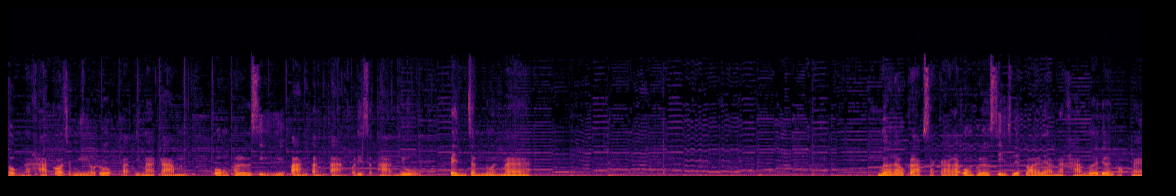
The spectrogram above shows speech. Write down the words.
สมนะครับ ก็จะมีรูปประติมากรรม องค์พระฤาษีปางต่างๆ ประดิษฐานอยู่ เป็นจำนวนมาก เมื่อเรากราบสักการะองค์พระฤาษีเรียบร้อยแล้วนะคะ เมื่อเดินออกมา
